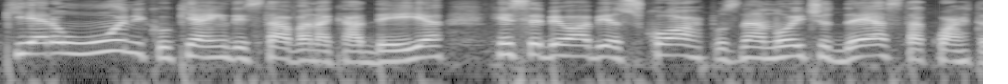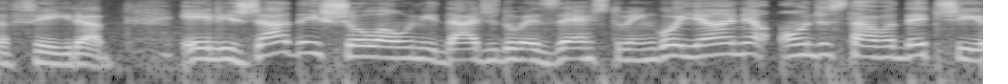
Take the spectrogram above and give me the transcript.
que era o único que ainda estava na cadeia, recebeu habeas corpus na noite desta quarta-feira. Ele já deixou a unidade do Exército em Goiânia, onde estava detido.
